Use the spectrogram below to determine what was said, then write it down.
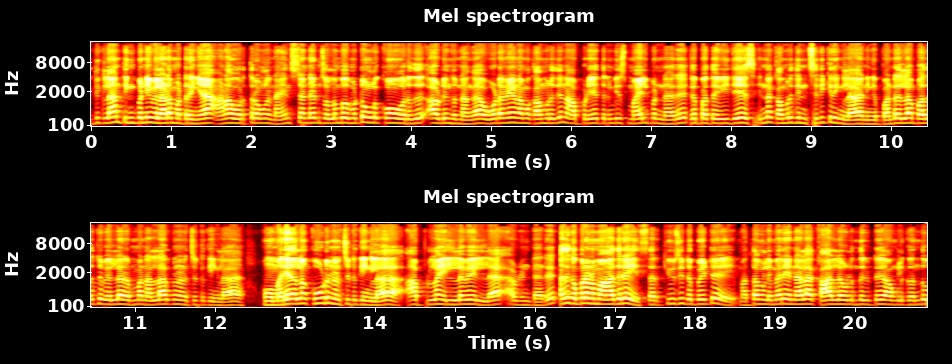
இதுக்கெலாம் திங்க் பண்ணி விளையாட மாட்டீங்க ஆனால் ஒருத்தர் உங்களை நைன்த் ஸ்டாண்டர்ட்னு சொல்லும்போது மட்டும் உங்களுக்கு கோவம் வருது அப்படின்னு சொன்னாங்க. உடனே நம்ம கமருதீன் அப்படியே திரும்பி ஸ்மைல் பண்ணார். இதை பார்த்த விஜேஸ் என்ன கமருதீன் சிரிக்கிறீங்களா? நீங்கள் பண்ணுறதெல்லாம் பார்த்துட்டு வெளில ரொம்ப நல்லா இருக்கும்னு நினச்சிட்டு இருக்கீங்களா? உங்கள் மரியாதைலாம் கூடு நினச்சிட்டு இருக்கீங்களா அப்படிலாம் இல்லவே இல்லை அப்படின்ட்டாரு. அதுக்கப்புறம் நம்ம ஆதரே சார் கியூசிட்ட போயிட்டு மற்றவங்கள மாதிரி என்னால் காலில் விழுந்துக்கிட்டு அவங்களுக்கு வந்து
